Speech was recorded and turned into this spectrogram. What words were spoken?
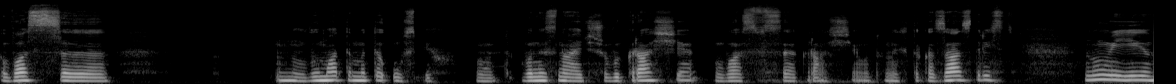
вас, е, ну, ви матимете успіх. От. Вони знають, що ви краще, у вас все краще. От у них така заздрість. Ну і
